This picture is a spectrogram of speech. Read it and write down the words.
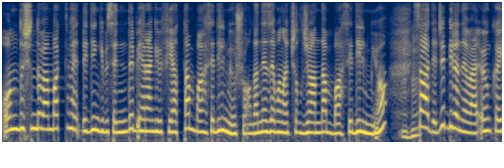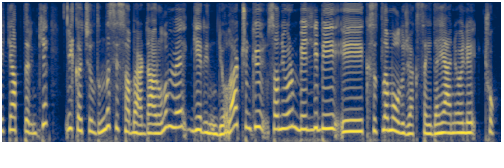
Onun dışında ben baktım dediğin gibi senin de bir herhangi bir fiyattan bahsedilmiyor şu anda. Ne zaman açılacağından bahsedilmiyor. Sadece bir an evvel ön kayıt yaptırın ki ilk açıldığında siz haberdar olun ve girin diyorlar. Çünkü sanıyorum belli bir e, kısıtlama olacak sayıda. Yani öyle çok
